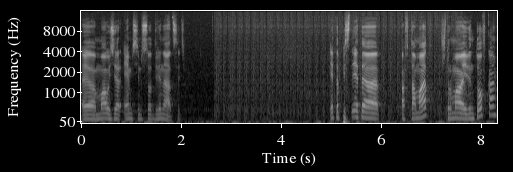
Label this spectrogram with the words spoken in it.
э, Маузер M712. Это, это автомат, штурмовая винтовка,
